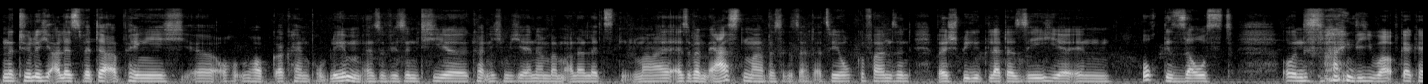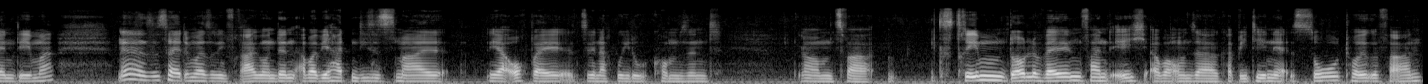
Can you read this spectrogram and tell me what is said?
natürlich alles wetterabhängig, äh, auch überhaupt gar kein Problem. Also wir sind hier, kann ich mich erinnern, beim allerletzten Mal, also beim ersten Mal besser gesagt, als wir hochgefahren sind, bei Spiegelglatter See hier in hochgesaust. Und es war eigentlich überhaupt gar kein Thema. Ne, es ist halt immer so die Frage. Und dann, aber wir hatten dieses Mal ja auch bei, als wir nach Guido gekommen sind, ähm, zwar extrem dolle Wellen, fand ich, aber unser Kapitän, der ist so toll gefahren,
